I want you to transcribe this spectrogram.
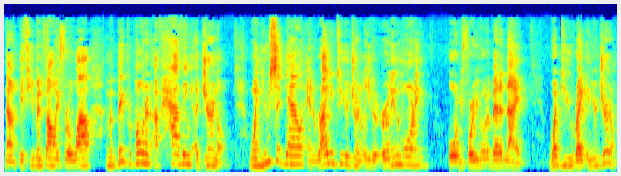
Now, if you've been following me for a while, I'm a big proponent of having a journal. When you sit down and write into your journal, either early in the morning or before you go to bed at night, what do you write in your journal?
